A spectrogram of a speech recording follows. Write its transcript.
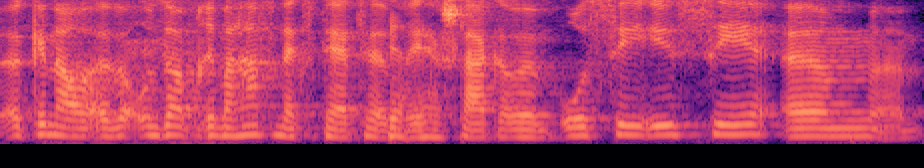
ja. Genau, äh, unser Bremerhaven-Experte, ja. Herr Schlag, äh, OC, ESC, ähm,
